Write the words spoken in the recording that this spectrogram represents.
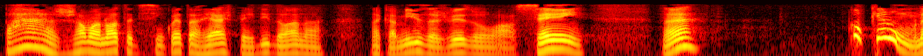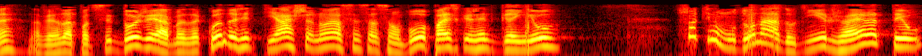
Pá, já uma nota de 50 reais perdida lá na, na camisa, às vezes uma 100, né? Qualquer um, né? Na verdade, pode ser dois reais, mas quando a gente acha, não é uma sensação boa, parece que a gente ganhou. Só que não mudou nada, o dinheiro já era teu.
